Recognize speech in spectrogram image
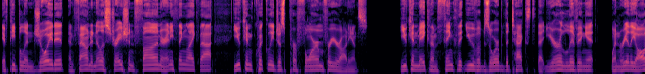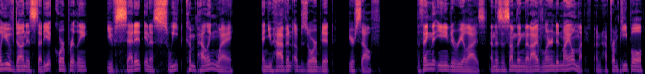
if people enjoyed it and found an illustration fun or anything like that, you can quickly just perform for your audience. You can make them think that you've absorbed the text, that you're living it, when really all you've done is study it corporately, you've said it in a sweet, compelling way, and you haven't absorbed it yourself. The thing that you need to realize, and this is something that I've learned in my own life and from people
